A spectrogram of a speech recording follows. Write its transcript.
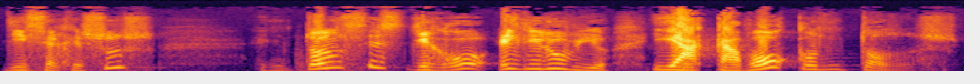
Dice Jesús, entonces llegó el diluvio y acabó con todos.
